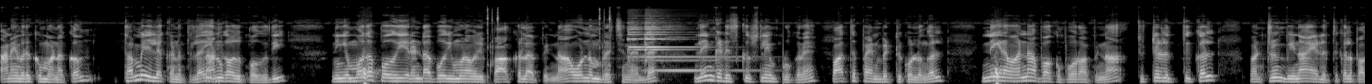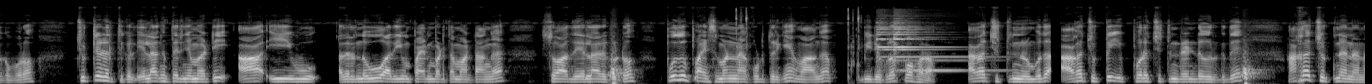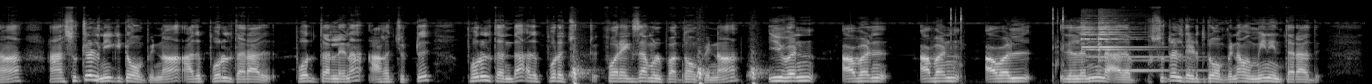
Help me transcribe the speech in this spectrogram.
அனைவருக்கும் வணக்கம். தமிழ் இலக்கணத்தில் நான்காவது பகுதி. நீங்கள் மொதல் பகுதி ரெண்டாவது பகுதி மூணாவது பார்க்கல அப்படின்னா ஒன்றும் பிரச்சனை இல்லை. லிங்க் டிஸ்கிரிப்ஷன்லையும் கொடுக்குறேன். பார்த்து பயன்பெற்றுக் கொள்ளுங்கள். இன்றைக்கி நம்ம என்ன பார்க்க போகிறோம் அப்படின்னா சுற்றெழுத்துக்கள் மற்றும் வினா எழுத்துக்கள் பார்க்க போகிறோம் சுற்றெழுத்துக்கள் எல்லாருக்கும் தெரிஞ்ச மாட்டி ஆ இ உ. அதில் இருந்து ஊ அதிகம் பயன்படுத்த மாட்டாங்க. ஸோ அது எல்லாம் இருக்கட்டும். புது பாயிண்ட்ஸ் மட்டும் நான் கொடுத்துருக்கேன். வாங்க வீடியோக்குள்ளே போகலாம். அகச்சுட்டுன்னும் போது அகச்சுட்டு புறச்சுட்டுன்னு ரெண்டு இருக்குது. அகச்சுட்டுன்னு என்னென்னா சுற்றல் நீக்கிட்டோம் அப்படின்னா அது பொருள் தராது. பொருள் தரலைன்னா அகச்சுட்டு பொருள் தந்தால் அது புறச்சுட்டு. ஃபார் எக்ஸாம்பிள் பார்த்தோம் அப்படின்னா இவன் அவன் அவன் அவள் இதுலேருந்து அதை சுற்றலத்தை எடுத்துட்டோம் அப்படின்னா அவங்க மீனிங் தராது.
